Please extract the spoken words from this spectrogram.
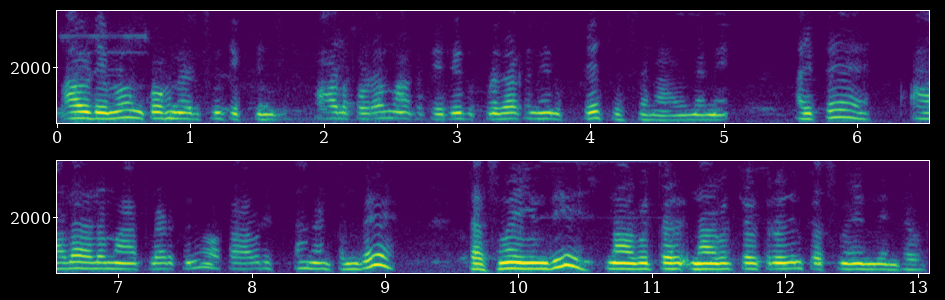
ఆవిడేమో ఇంకొక నర్సు చెప్పింది. వాళ్ళు కూడా మాకు తెలియదు ఇప్పుడు దాకా నేను ఇప్పుడే చూసాను ఆవిడనే. అయితే ఆడాళ్ళ మాట్లాడుకుని ఒక ఆవిడ ఇస్తానంటుంది. ప్రసవమైంది నాగుల నాగుల చవితి రోజున ప్రసవమైంది అండి ఆవిడ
